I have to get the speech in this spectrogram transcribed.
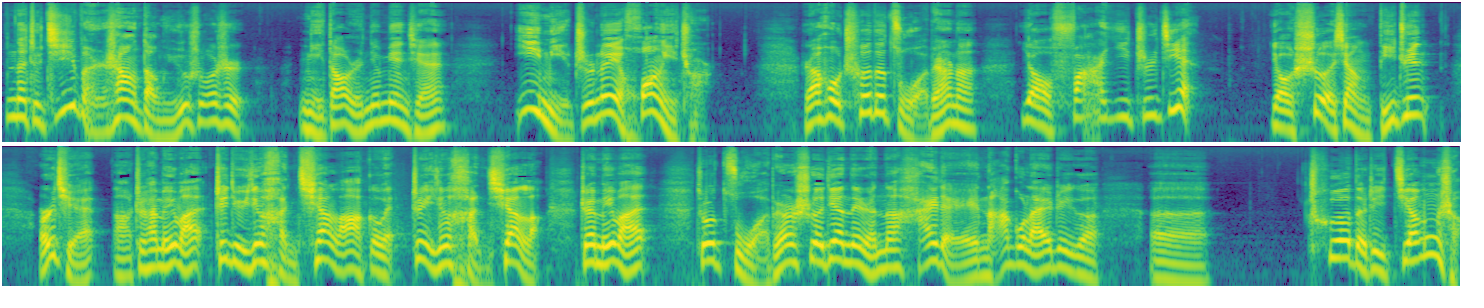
那就基本上等于说是你到人家面前一米之内晃一圈，然后车的左边呢要发一支箭，要射向敌军，而且啊这还没完，这就已经很欠了啊，各位，这已经很欠了，这还没完，就是左边射箭那人呢还得拿过来这个呃，车的这缰绳，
